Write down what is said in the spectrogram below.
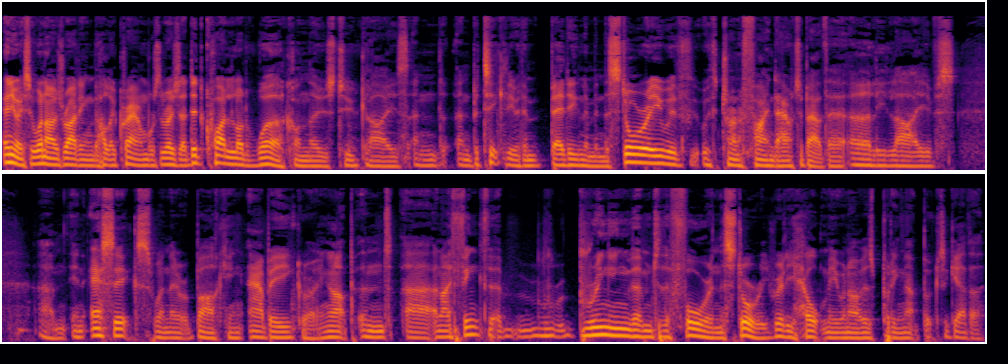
Anyway, so when I was writing The Hollow Crown was the Rose, I did quite a lot of work on those two guys, and and particularly with embedding them in the story, with with trying to find out about their early lives, um, in Essex when they were at Barking Abbey growing up, and uh, and I think that bringing them to the fore in the story really helped me when I was putting that book together.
